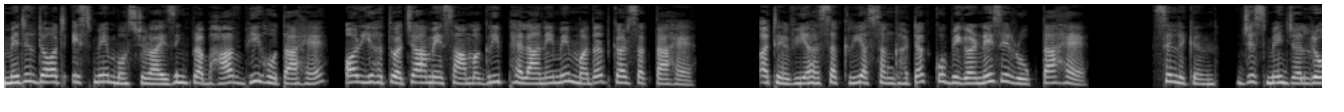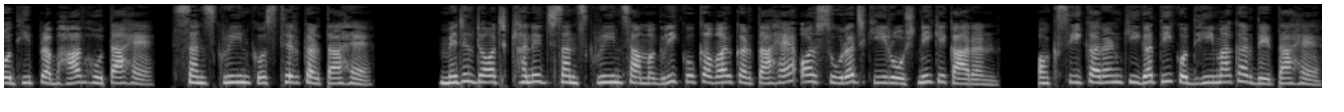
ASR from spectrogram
मिडिल डॉट इसमें मॉइस्चराइजिंग प्रभाव भी होता है और यह त्वचा में सामग्री फैलाने में मदद कर सकता है। अतएव यह सक्रिय संघटक को बिगड़ने से रोकता है। सिलिकन जिसमें जलरोधी प्रभाव होता है सनस्क्रीन को स्थिर करता है। मिडिल डॉट खनिज सनस्क्रीन सामग्री को कवर करता है और सूरज की रोशनी के कारण ऑक्सीकरण की गति को धीमा कर देता है।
